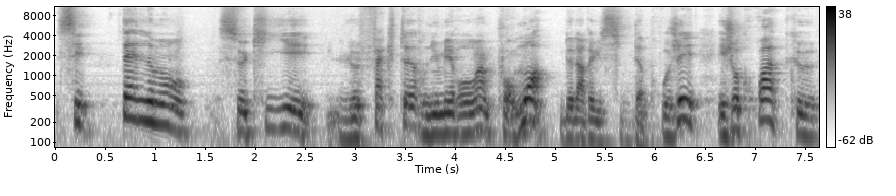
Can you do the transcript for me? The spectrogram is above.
C'est tellement ce qui est le facteur numéro un pour moi de la réussite d'un projet. Et je crois que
